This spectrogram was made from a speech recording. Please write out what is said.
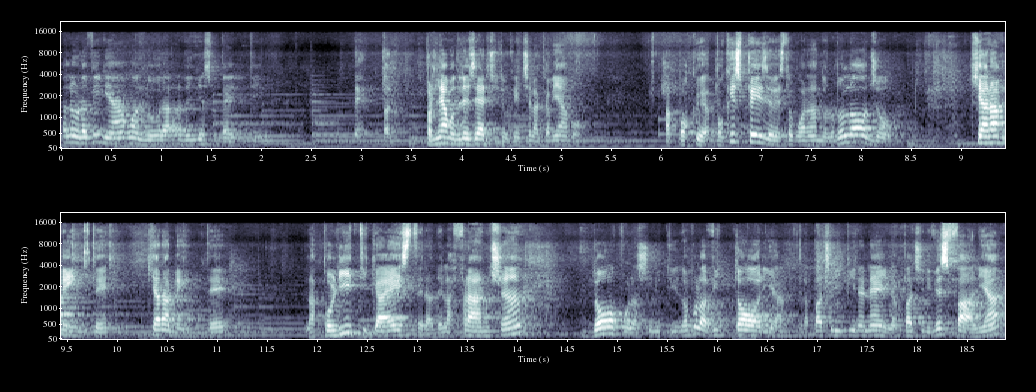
Allora veniamo allora a degli aspetti. Beh, parliamo dell'esercito che ce la caviamo a poche, a poche spese, sto guardando l'orologio, chiaramente, chiaramente la politica estera della Francia, dopo la, dopo la vittoria della pace di Pirenei, la pace di Vestfalia,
